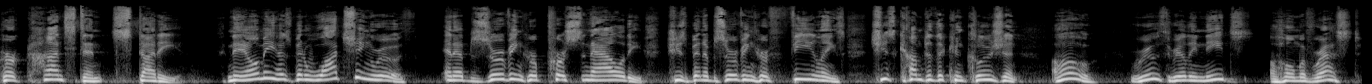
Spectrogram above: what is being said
her constant study. Naomi has been watching Ruth and observing her personality. She's been observing her feelings. She's come to the conclusion, oh, Ruth really needs a home of rest.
